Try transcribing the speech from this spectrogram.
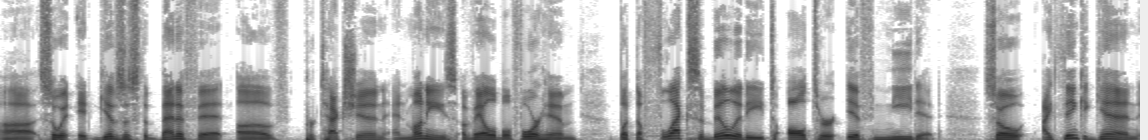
Uh, so, it, it gives us the benefit of protection and monies available for him but the flexibility to alter if needed. So I think again,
